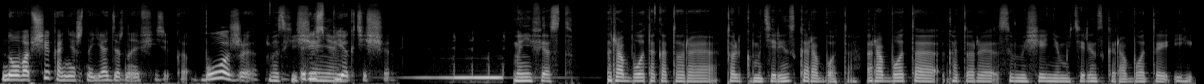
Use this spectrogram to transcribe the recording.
Но вообще, конечно, ядерная физика. Боже, Восхищение. респектище. Манифест. Работа, которая только материнская работа. Работа, которая совмещение материнской работы и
